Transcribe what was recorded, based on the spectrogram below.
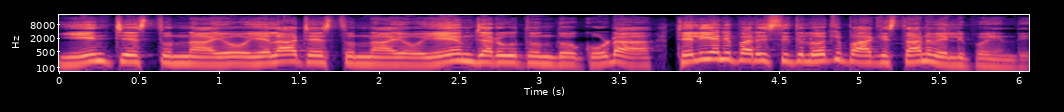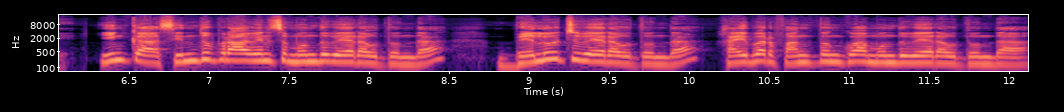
ఏం చేస్తున్నాయో ఎలా చేస్తున్నాయో ఏం జరుగుతుందో కూడా తెలియని పరిస్థితిలోకి పాకిస్తాన్ వెళ్ళిపోయింది. ఇంకా సింధు ప్రావిన్స్ ముందు వేరవుతుందా? బెలూచ్ వేరవుతుందా? ఖైబర్ ఫంక్తుంక్వా ముందు వేరవుతుందా?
